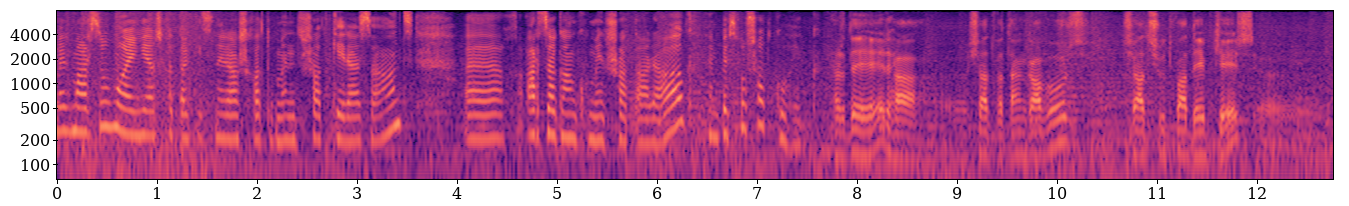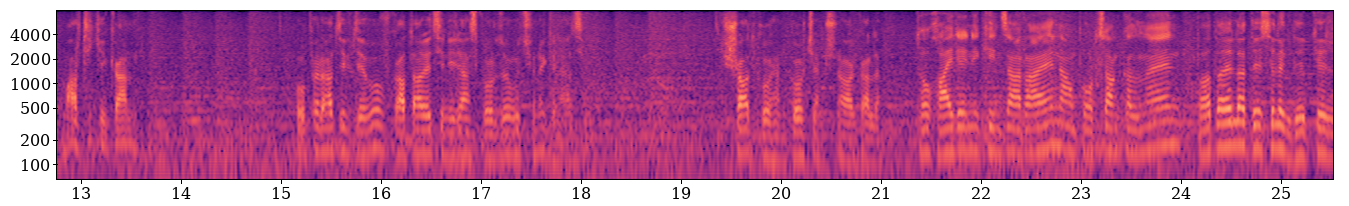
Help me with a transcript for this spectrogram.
Մեր մարզում այնի աշխատակիցները աշխատում են շատ գերազանց, արձագանքում են շատ արագ, այնպես որ շատ գոհ ենք։ Հրդեհեր, հա, շատ վտանգավոր, շատ շուտվա դեպքեր, մարդիկ եկան օպերատիվ ձևով կատարեցին իրանց գործողությունը գնացին։ Շատ գոհ եմ, գոհ եմ, շնորհակալ եմ։ Թող հայրենիքին ծառայեն, ամփորձան կլնեն։ Պատահելա տեսել ենք դեպքեր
